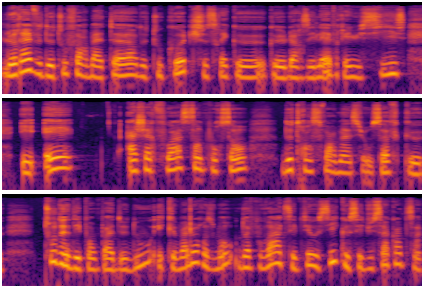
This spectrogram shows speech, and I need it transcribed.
Le rêve de tout formateur, de tout coach, ce serait que, leurs élèves réussissent et aient à chaque fois 100% de transformation. Sauf que tout ne dépend pas de nous et que malheureusement, on doit pouvoir accepter aussi que c'est du 50-50.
